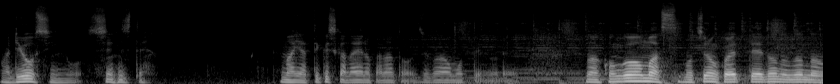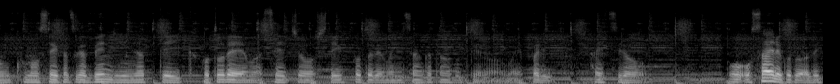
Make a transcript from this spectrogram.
まあ、両親を信じて、まあ、やっていくしかないのかなと自分は思っているので、まあ、今後、まあ、もちろんこうやってどんどんどんどんこの生活が便利になっていくことで、まあ、成長していくことで、まあ、二酸化炭素っていうのは、まあ、やっぱり排出量を抑えることができ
